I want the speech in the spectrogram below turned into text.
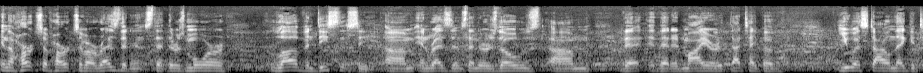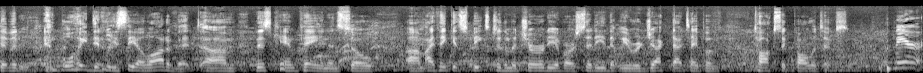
in the hearts of hearts of our residents that there's more love and decency um, in residents than there's those um, that, that admire that type of U.S. style negativity. And boy, did we see a lot of it um, this campaign. And so um, I think it speaks to the maturity of our city that we reject that type of toxic politics. Mayor,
